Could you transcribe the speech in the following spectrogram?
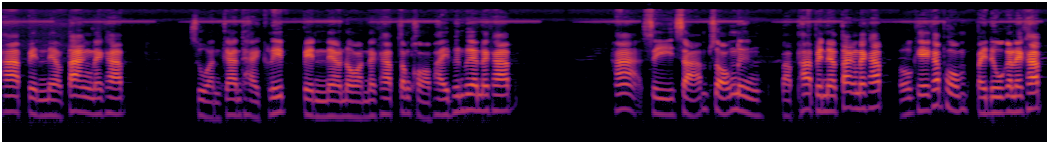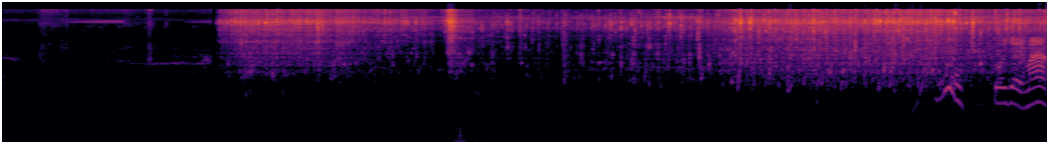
ภาพเป็นแนวตั้งนะครับ ส่วนการถ่ายคลิปเป็นแนวนอนนะครับ ต้องขออภัยเพื่อนๆนะครับ 5 4 3 2 1 ปรับภาพเป็นแนวตั้งนะครับ โอเคครับผมไปดูกันเลยครับตัวใหญ่มาก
